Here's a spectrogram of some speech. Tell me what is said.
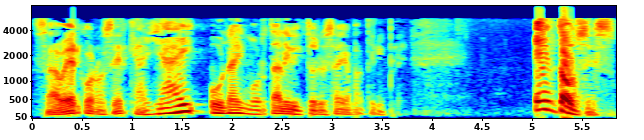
saber, conocer que allá hay una inmortal y victoriosa llama triple. Entonces,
